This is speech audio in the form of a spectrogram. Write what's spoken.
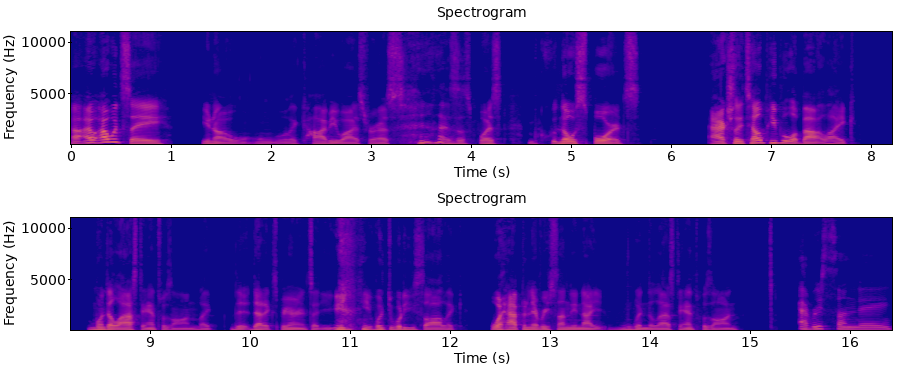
I, I would say, you know, like hobby wise for us as a sports, no sports. Actually, tell people about like when the last dance was on, like th- that experience that you what what you saw, like what happened every Sunday night when the last dance was on. every Sunday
